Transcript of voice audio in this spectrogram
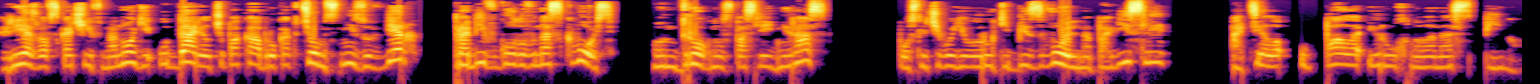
Резво вскочив на ноги, ударил чупакабру когтем снизу вверх, пробив голову насквозь. Он дрогнул в последний раз, после чего его руки безвольно повисли, а тело упало и рухнуло на спину.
